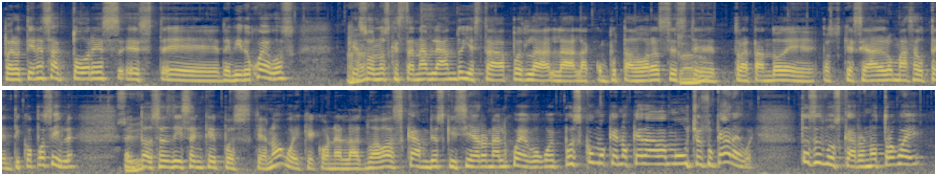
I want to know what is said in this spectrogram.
pero tienes actores este, de videojuegos que son los que están hablando y está pues la, la, computadora este, tratando de pues que sea lo más auténtico posible. Entonces dicen que pues que no, güey, que con los nuevos cambios que hicieron al juego, güey, pues como que no quedaba mucho su cara, güey. Entonces buscaron otro güey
